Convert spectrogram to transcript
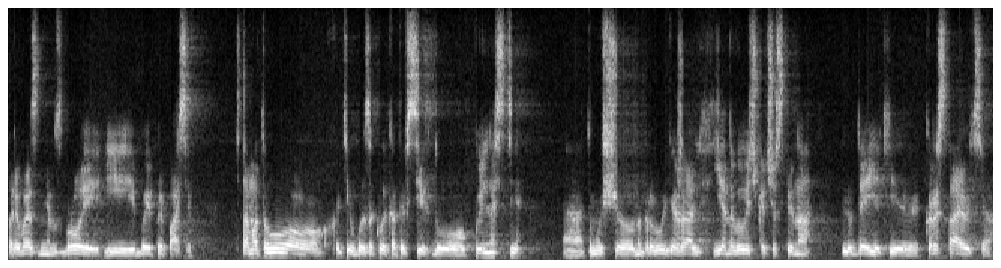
перевезенням зброї і боєприпасів. Саме того хотів би закликати всіх до пильності, тому що на превеликий жаль є невеличка частина людей, які користаються,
